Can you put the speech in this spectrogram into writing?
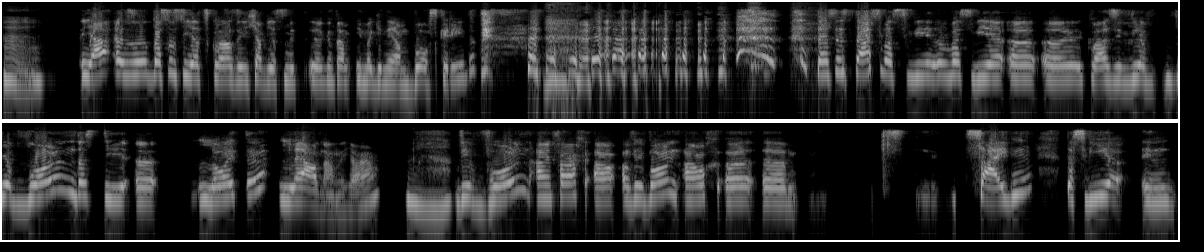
Hm. Ja, also das ist jetzt quasi, ich habe jetzt mit irgendeinem imaginären Boss geredet. das ist das, was wir, was wir äh, äh, quasi, wir, wir wollen, dass die äh, Leute lernen, ja. Mhm. Wir wollen einfach, äh, wir wollen auch äh, äh, zeigen, dass wir in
